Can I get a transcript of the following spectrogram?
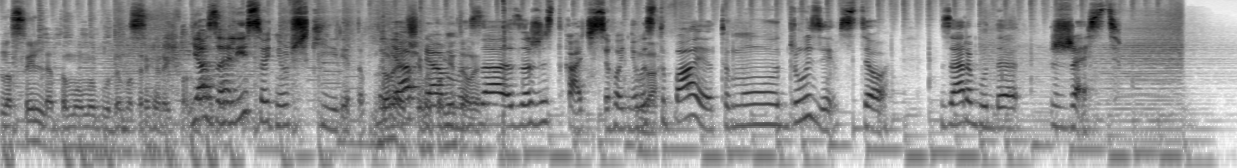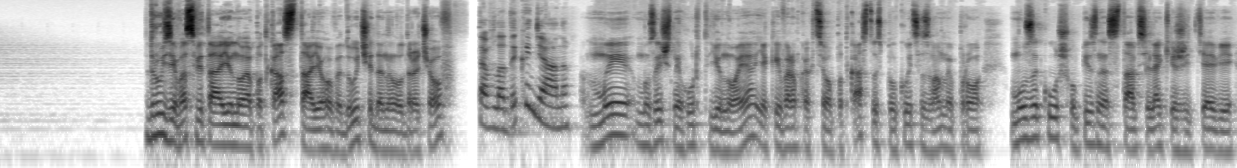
насилля, тому ми будемо тригерити фанбазу. Я взагалі сьогодні в шкірі. Тобто До я речі, ви прямо за, за жесткач сьогодні Да. виступаю. Тому, друзі, все, зараз буде жесть. Друзі, вас вітає Юноя подкаст та його ведучий Данило Драчов. Та владика Діана. Ми музичний гурт Юноя, який в рамках цього подкасту спілкується з вами про музику, шоу-бізнес та всілякі життєві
